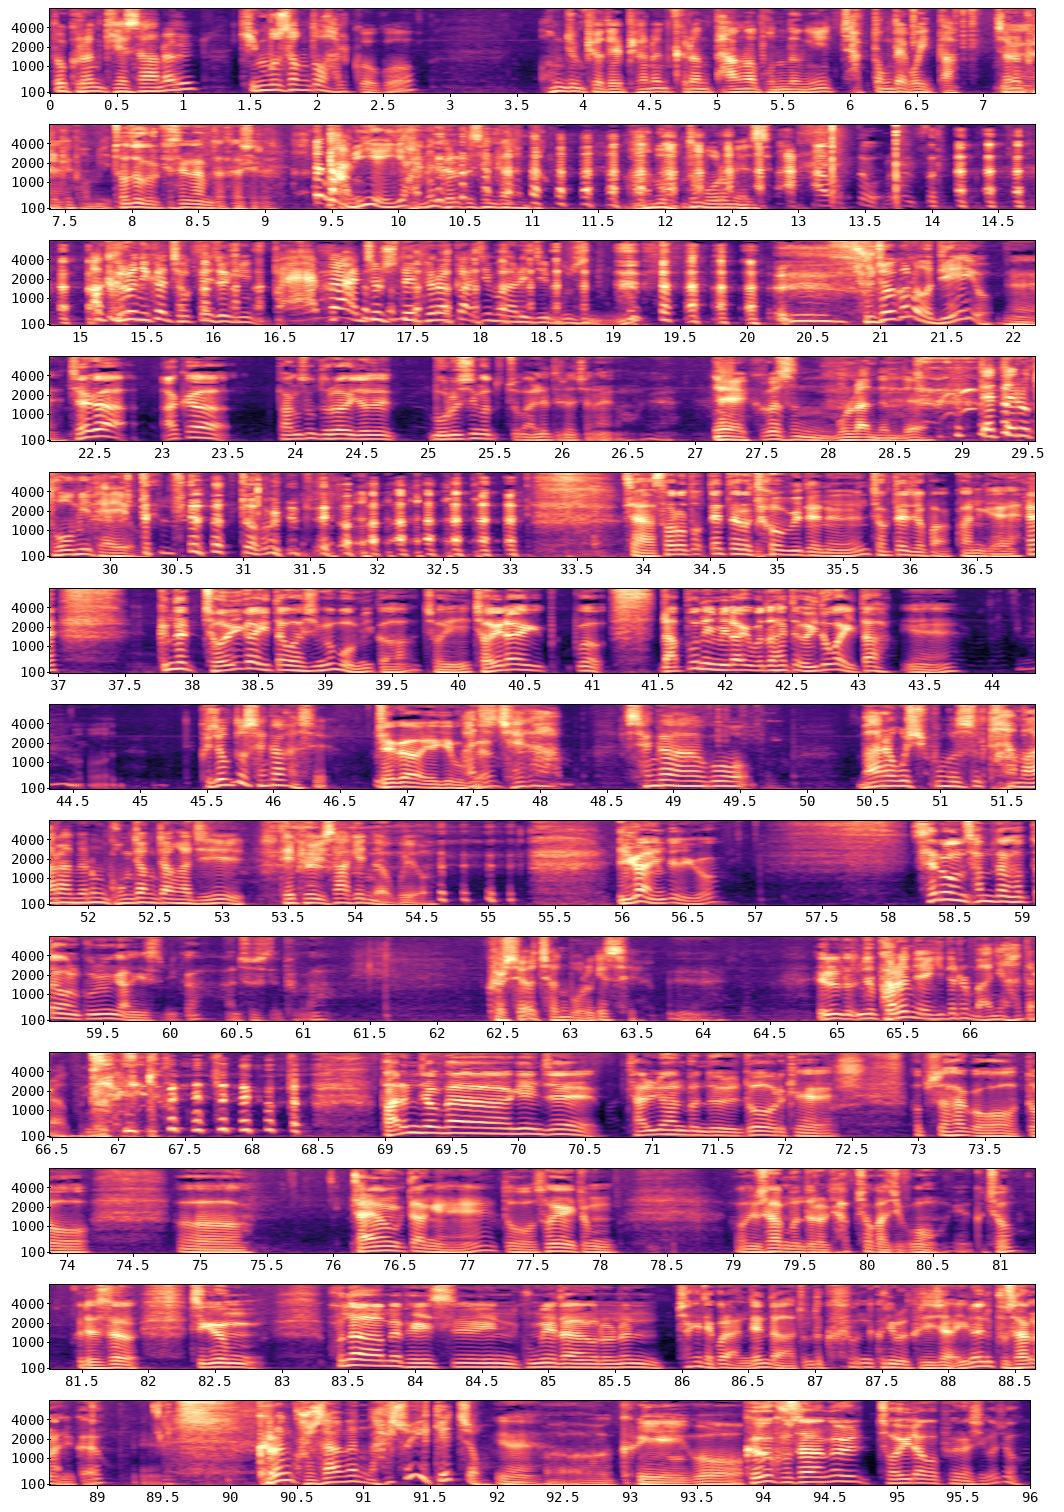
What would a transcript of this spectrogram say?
또 그런 계산을 김무성도 할 거고 홍준표 대표는 그런 방어 본능이 작동되고 있다. 저는 네. 그렇게 봅니다. 저도 그렇게 생각합니다, 사실은. 남이 얘기하면 그렇게 생각한다고. 아무것도 모르면서. 아무것도 모르겠어. 아, 그러니까 적대적인 맨날 안철수 대표나까지 말이지 무슨. 주적은 어디예요? 네. 제가 아까 방송 들어가기 전에 모르신 것도 좀 알려드렸잖아요. 예. 네, 그것은 몰랐는데 때때로 도움이 돼요. 도움이 돼요. 자, 서로 또 때때로 도움이 되는 적대적 바- 관계. 근데 저희가 있다고 하신 건 뭡니까? 저희. 저희라기, 뭐, 나쁜 의미라기보다 하여튼 의도가 있다. 예. 그 정도 생각하세요. 제가 얘기해 볼까요? 아니 제가 생각하고 말하고 싶은 것을 다 말하면 공장장 하지 대표이사 하겠냐고요. 이거 아닙니까, 이거? 새로운 3당 합당을 꾸리는 게 아니겠습니까? 안철수 대표가. 글쎄요, 전 모르겠어요. 예를 들어, 이제 그런 얘기들을 많이 하더라고요. 바른정당에 이제 잔류한 분들도 이렇게 흡수하고 또, 어, 자유한국당에 또 성향이 좀 어, 유사한 분들을 합쳐가지고, 예, 그쵸? 그래서 지금 호남의 베이스인 국민의당으로는 차기 대권 안 된다. 좀 더 큰 그림을 그리자. 이런 구상 아닐까요? 그런 구상은 할 수 있겠죠. 예. 어, 그리고 그 구상을 저희라고 표현하신 거죠?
